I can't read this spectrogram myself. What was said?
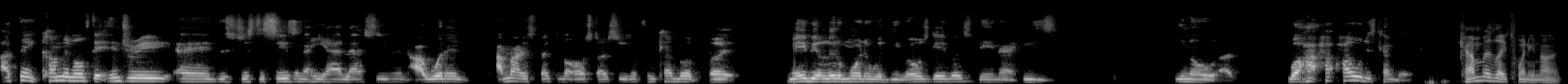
I think coming off the injury and it's just the season that he had last season, I wouldn't. I'm not expecting an All Star season from Kemba, but maybe a little more than what D Rose gave us, being that he's, you know, uh, well, how, how old is Kemba? Kemba is like 29.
